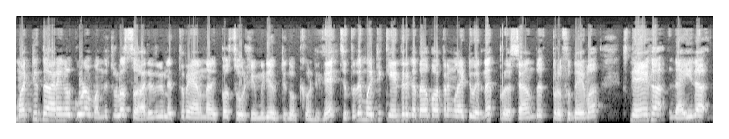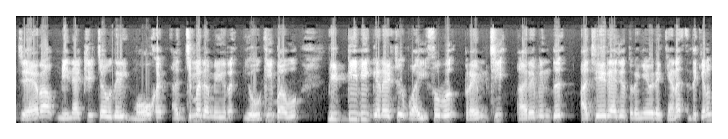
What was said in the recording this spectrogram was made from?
മറ്റ് താരങ്ങൾ കൂടെ വന്നിട്ടുള്ള സാധ്യതകൾ എത്രയാണെന്നാണ് ഇപ്പോൾ സോഷ്യൽ മീഡിയ ഉറ്റുനോക്കിക്കൊണ്ടിരിക്കുന്നത് ചിത്രത്തിൽ മറ്റ് കേന്ദ്ര കഥാപാത്രങ്ങളായിട്ട് വരുന്ന Prashanth Prabhudeva Sneha Laila Jayaram Meenakshi Chaudhary Mohan Ajmal Ameer Yogi Babu V T V Ganesh Vaibhav Premji Aravind Ajay Raja തുടങ്ങിയവരൊക്കെയാണ്. എന്തൊക്കെയാണ്?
